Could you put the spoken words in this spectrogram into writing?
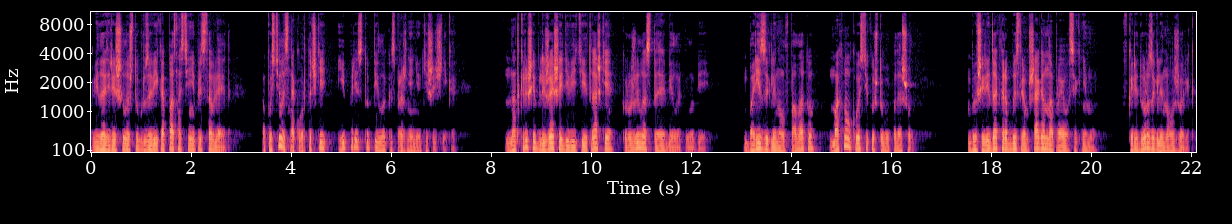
Видать, решила, что грузовик опасности не представляет. Опустилась на корточки и приступила к испражнению кишечника. Над крышей ближайшей девятиэтажки кружила стая белых голубей. Борис заглянул в палату, махнул Костику, чтобы подошел. Бывший редактор быстрым шагом направился к нему. В коридор заглянул Жорик.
